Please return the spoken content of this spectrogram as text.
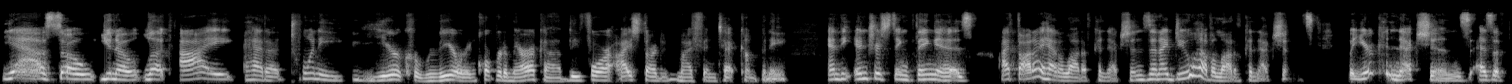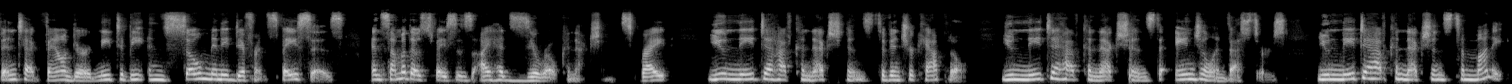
Yeah. So, you know, look, I had a 20 year career in corporate America before I started my fintech company. And the interesting thing is, I thought I had a lot of connections, and I do have a lot of connections. But your connections as a fintech founder need to be in so many different spaces. And some of those spaces, I had zero connections, right? You need to have connections to venture capital. You need to have connections to angel investors. You need to have connections to money.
